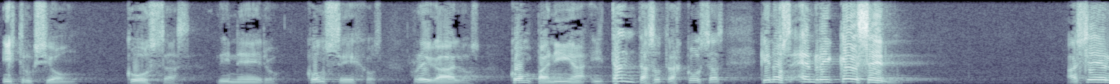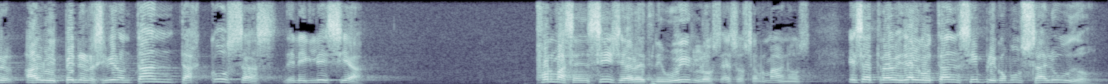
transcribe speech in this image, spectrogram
instrucción, cosas, dinero, consejos, regalos, compañía y tantas otras cosas que nos enriquecen. Ayer Alba y Pene recibieron tantas cosas de la iglesia. forma sencilla de retribuirlos a esos hermanos es a través de algo tan simple como un saludo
